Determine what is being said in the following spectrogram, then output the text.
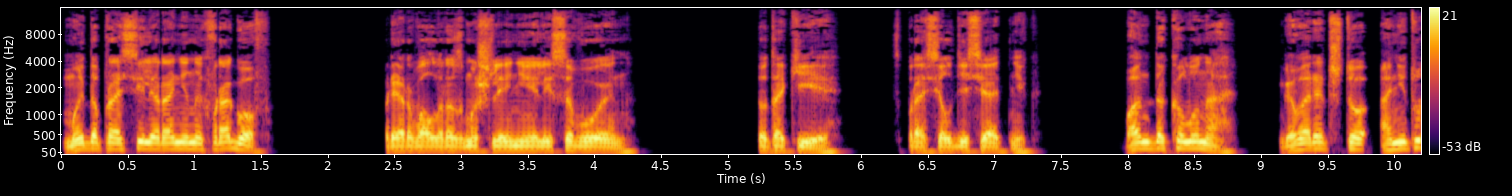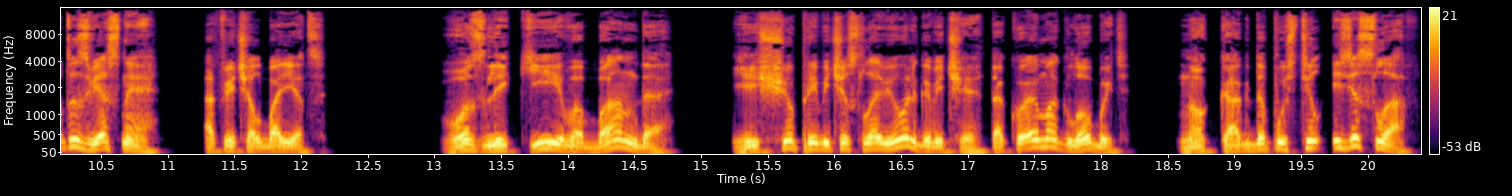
мы допросили раненых врагов», — прервал размышления лисовоин. «Кто такие?» — спросил десятник. «Банда Колуна. Говорят, что они тут известные», — отвечал боец. «Возле Киева банда? Еще при Вячеславе Ольговиче такое могло быть. Но как допустил Изяслав?»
